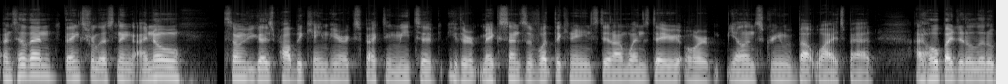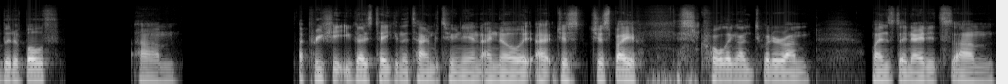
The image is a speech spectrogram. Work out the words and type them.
Until then, thanks for listening. I know some of you guys probably came here expecting me to either make sense of what the Canadiens did on Wednesday or yell and scream about why it's bad. I hope I did a little bit of both. Um, appreciate you guys taking the time to tune in. I know it, I, just just by scrolling on Twitter on Wednesday night, it's um,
